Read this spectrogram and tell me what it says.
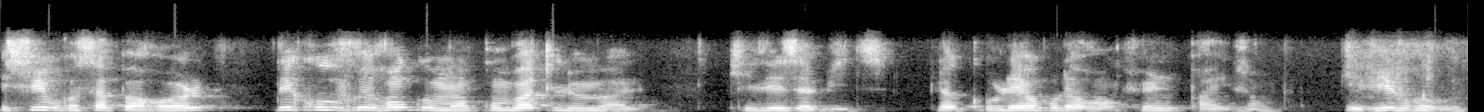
et suivre sa parole découvriront comment combattre le mal qui les habite, la colère ou la rancune par exemple, et vivre heureux.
